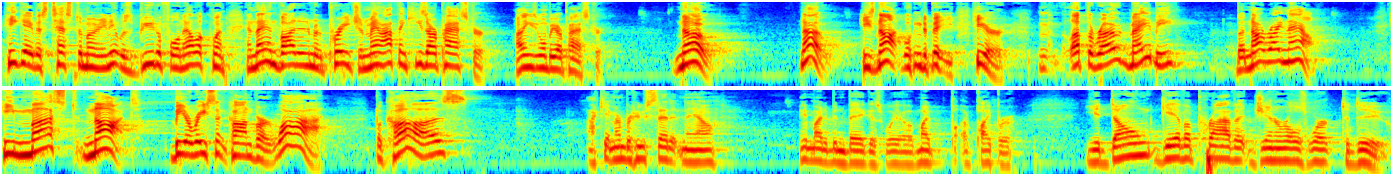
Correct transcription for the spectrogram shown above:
he gave his testimony, and it was beautiful and eloquent, and they invited him to preach, and man, I think he's our pastor. I think he's going to be our pastor. No, no, he's not going to be here. Up the road, maybe, but not right now. He must not be a recent convert. Why? Because, I can't remember who said it now. It might have been Begg as well, my Piper. You don't give a private general's work to do.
